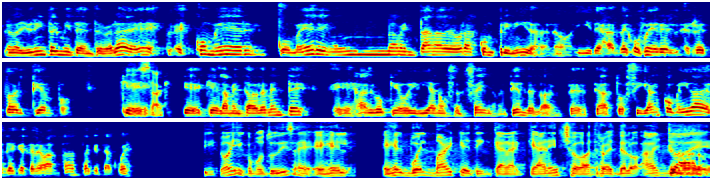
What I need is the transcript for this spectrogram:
El ayuno intermitente, ¿verdad? Es, comer, comer en una ventana de horas comprimida, ¿no? Y dejar de comer el, resto del tiempo. Que, que, lamentablemente es algo que hoy día no se enseña, ¿me entiendes? te, te, atosigan comida desde que te levantas hasta que te acuestas. Sí, y como tú dices, es el, es el buen marketing que han, hecho a través de los años.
